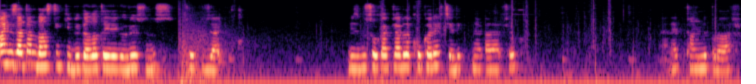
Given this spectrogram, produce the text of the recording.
Aynı zaten Dustin gibi Galata'yı da görüyorsunuz. Çok güzel. Biz bu sokaklarda kokoreç yedik ne kadar çok. Yani hep tanıdık buralar.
